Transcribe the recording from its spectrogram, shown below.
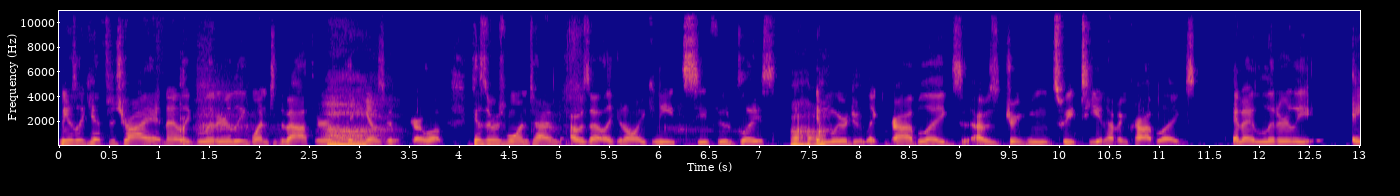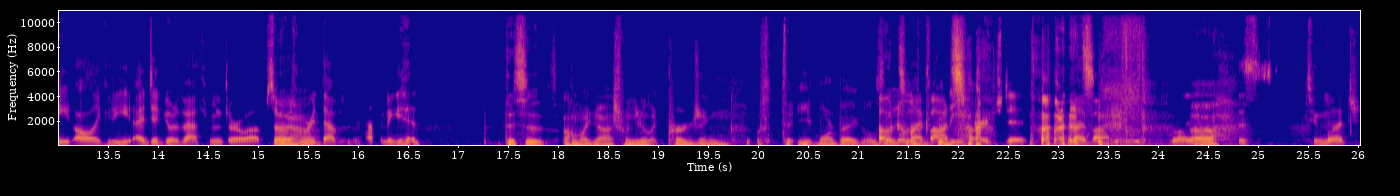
he was like, You have to try it. And I like literally went to the bathroom thinking I was gonna throw up. Because there was one time I was at like an all you can eat seafood place uh-huh. and we were doing like crab legs. I was drinking sweet tea and having crab legs. And I literally ate all I could eat. I did go to the bathroom and throw up. So yeah. I was worried that was going to happen again. This is oh my gosh, when you're like purging to eat more bagels. Oh no, my body purged it. my body like uh, this is too much.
